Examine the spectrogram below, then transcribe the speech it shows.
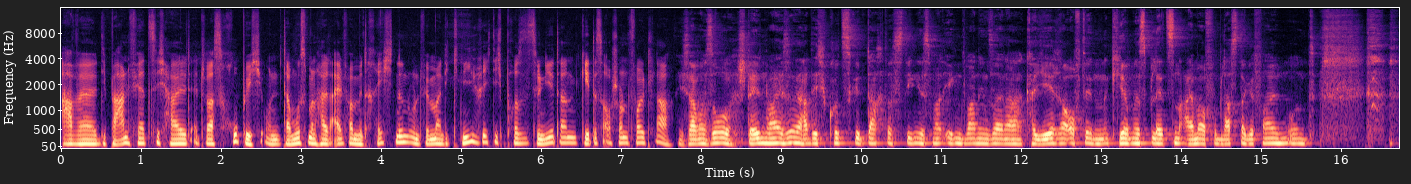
Aber die Bahn fährt sich halt etwas ruppig und da muss man halt einfach mit rechnen. Und wenn man die Knie richtig positioniert, dann geht es auch schon voll klar. Ich sag mal so, stellenweise hatte ich kurz gedacht, das Ding ist mal irgendwann in seiner Karriere auf den Kirmesplätzen einmal vom Laster gefallen und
